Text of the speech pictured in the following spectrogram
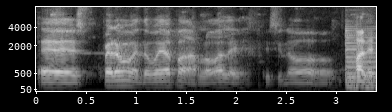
Eh, espera un momento, voy a apagarlo, ¿vale? Que si no. Vale.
